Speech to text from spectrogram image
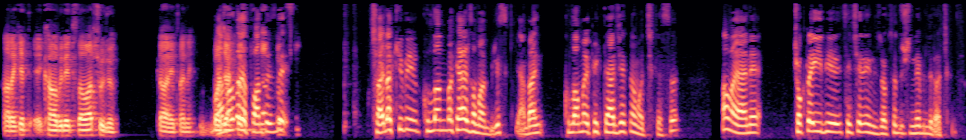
Hareket e, kabiliyeti de var çocuğun. Gayet hani. Bacakta normalde fantezide çaylak QB kullanmak her zaman bir risk. Yani ben kullanmayı pek tercih etmem açıkçası. Ama yani çok da iyi bir seçeneğiniz yoksa düşünülebilir açıkçası.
